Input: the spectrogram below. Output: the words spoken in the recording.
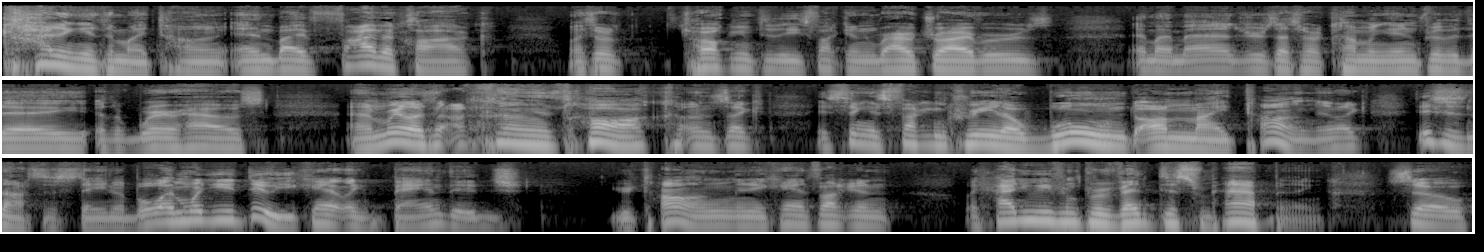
cutting into my tongue. And by five o'clock, I start talking to these fucking route drivers and my managers that start coming in for the day at the warehouse. And I'm realizing I can't talk. And it's like, this thing is fucking create a wound on my tongue. And like, this is not sustainable. And what do you do? You can't like bandage your tongue and you can't fucking, like, how do you even prevent this from happening? So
